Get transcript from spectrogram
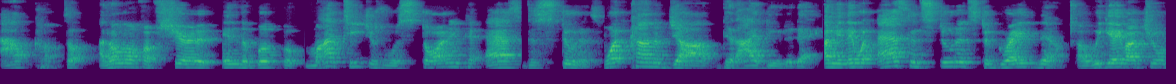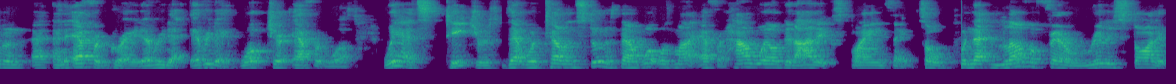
outcome. So I don't know if I've shared it in the book, but my teachers were starting to ask the students, what kind of job did I do today? I mean, they were asking students to grade them. Uh, we gave our children a, an effort grade every day, every day, what your effort was. We had teachers that were telling students, now, what was my effort? How well did I explain things? So, when that love affair really started,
